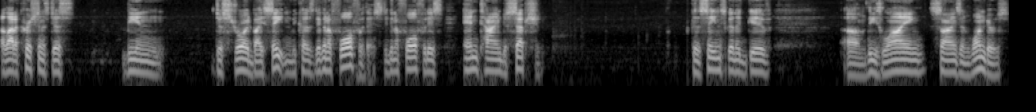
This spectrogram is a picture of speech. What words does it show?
a lot of Christians just being destroyed by Satan because they're going to fall for this. They're going to fall for this end time deception because Satan's going to give um, these lying signs and wonders,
